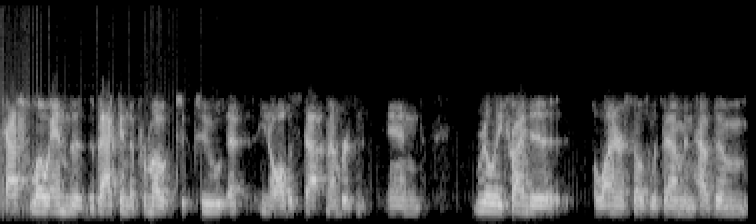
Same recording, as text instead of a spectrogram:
cash flow and the, the back end to promote to, to uh, you know all the staff members and really trying to align ourselves with them and have them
